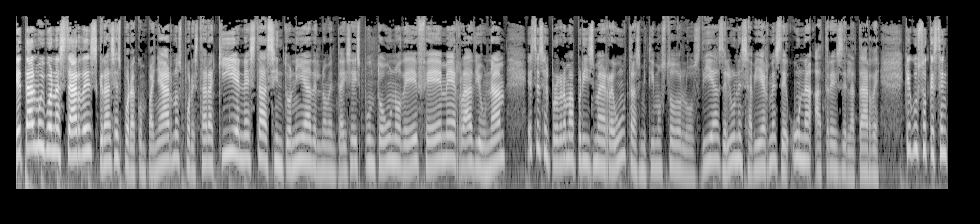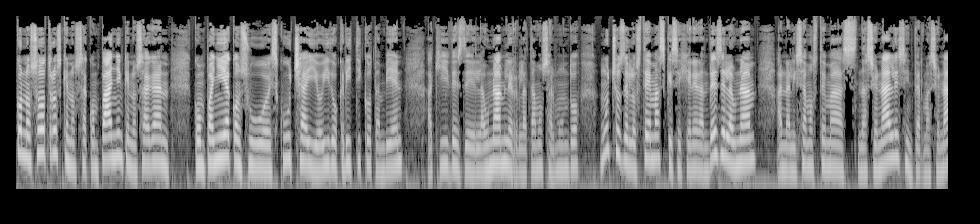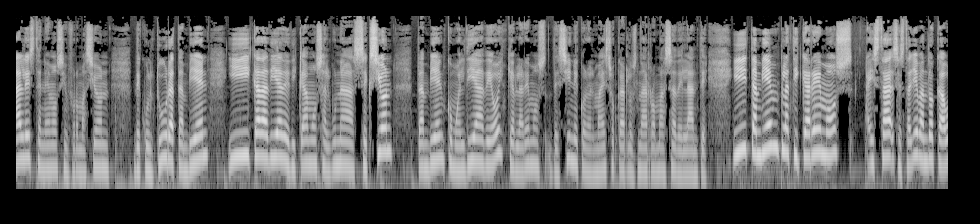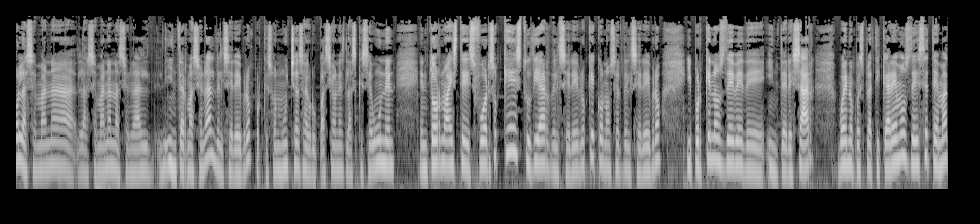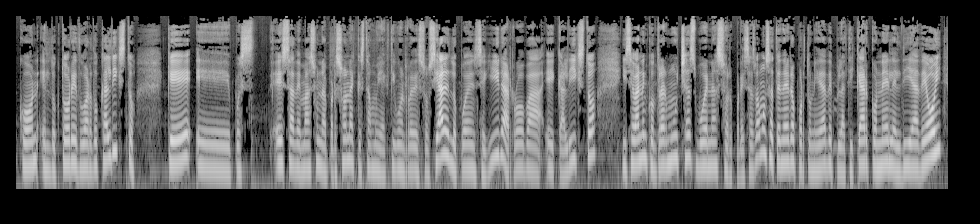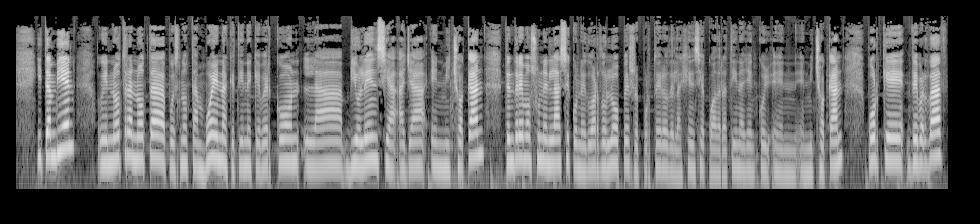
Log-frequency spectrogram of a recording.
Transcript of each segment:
¿Qué tal? Muy buenas tardes. Gracias por acompañarnos, por estar aquí en esta sintonía del 96.1 de FM Radio UNAM. Este es el programa Prisma RU. Transmitimos todos los días, de lunes a viernes, de 1 a 3 de la tarde. Qué gusto que estén con nosotros, que nos acompañen, que nos hagan compañía con su escucha y oído crítico también. Aquí desde la UNAM le relatamos al mundo muchos de los temas que se generan desde la UNAM. Analizamos temas nacionales e internacionales. Tenemos información de cultura también y cada día dedicamos alguna sección también como el día de hoy que hablaremos de cine con el maestro Carlos Narro más adelante. Y también platicaremos ahí está se está llevando a cabo la semana la semana nacional internacional del cerebro porque son muchas agrupaciones las que se unen en torno a este esfuerzo qué estudiar del cerebro qué conocer del cerebro y por qué nos debe de interesar. Bueno pues platicaremos de ese tema con el doctor Eduardo Calixto que eh, pues es además una persona que está muy activo en redes sociales, lo pueden seguir, arroba ecalixto, y se van a encontrar muchas buenas sorpresas. Vamos a tener oportunidad de platicar con él el día de hoy y también en otra nota, pues no tan buena, que tiene que ver con la violencia allá en Michoacán. Tendremos un enlace con Eduardo López, reportero de la agencia Cuadratina allá en, Michoacán, porque de verdad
